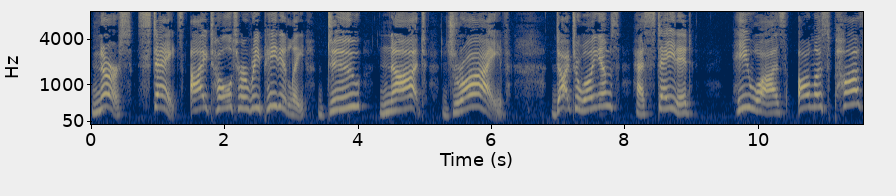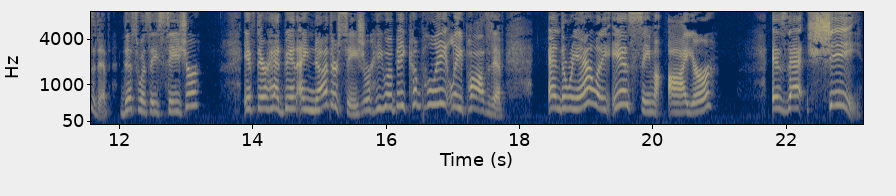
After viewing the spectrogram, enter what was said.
nurse states, I told her repeatedly, do not drive. Dr. Williams has stated he was almost positive this was a seizure if there had been another seizure, he would be completely positive. And the reality is, Seema Iyer, is that she,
